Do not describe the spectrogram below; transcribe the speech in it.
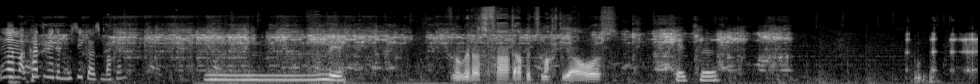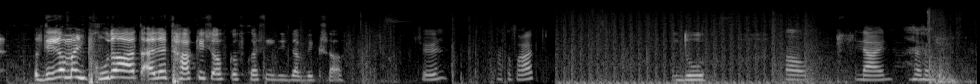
Ja, mal- kannst du wieder Musik ausmachen? Hm, nee. Junge, das Fahrt ab, jetzt macht ihr aus. Kette. Digga, mein Bruder hat alle Takis aufgefressen, dieser Wichser. Schön. Hat gefragt. Du. Oh. Nein.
